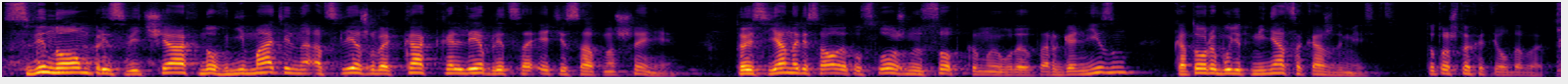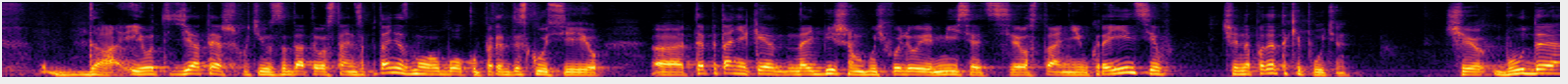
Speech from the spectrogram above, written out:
С вином при свечах, но внимательно отслеживая, как колеблются эти соотношения. То есть я нарисовал эту сложную, сотканную вот этот организм, который будет меняться каждый месяц. То то, що я хотів додати. Да, і от я теж хотів задати останнє запитання з мого боку перед дискусією. Е, Те питання, яке найбільше, мабуть, хвилює місяць останній українців: чи нападе таки Путін? Чи буде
